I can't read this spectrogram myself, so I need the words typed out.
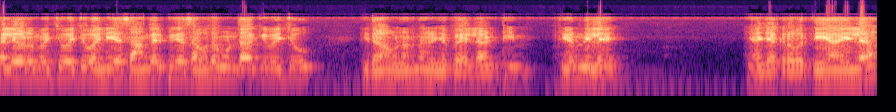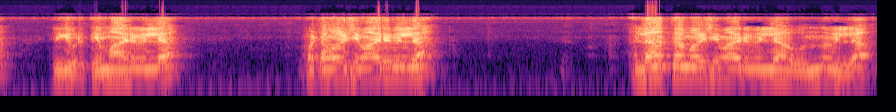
കല്ലുകളും വെച്ചു വെച്ചു വലിയ സാങ്കല്പിക സൗധം ഉണ്ടാക്കി വെച്ചു. ഇതാ ഉണർന്നു കഴിഞ്ഞപ്പോ എല്ലാം ടീം. തീർന്നില്ലേ? ഞാൻ ചക്രവർത്തിയായില്ല എനിക്ക് വൃത്യന്മാരുമില്ല പട്ടമഹർഷിമാരുമില്ല. അല്ലാത്ത മഹർഷിമാരുമില്ല ഒന്നുമില്ല.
